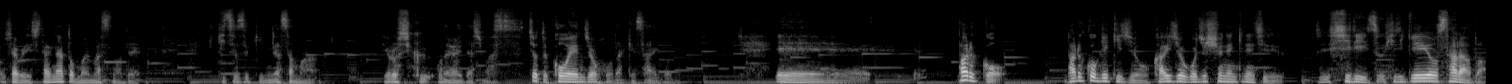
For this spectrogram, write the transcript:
おしゃべりしたいなと思いますので、引き続き皆様よろしくお願いいたします。ちょっと講演情報だけ最後に。えー、パルコ、パルコ劇場会場50周年記念シリーズ、シリーズ、ヒゲよさらば、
